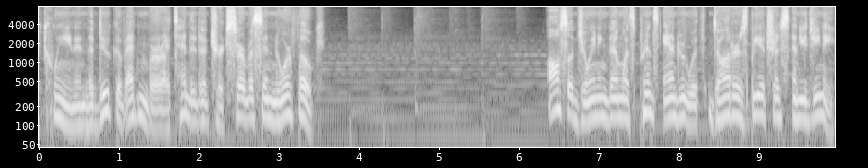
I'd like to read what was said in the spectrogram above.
Queen and the Duke of Edinburgh attended a church service in Norfolk. Also joining them was Prince Andrew with daughters Beatrice and Eugenie.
